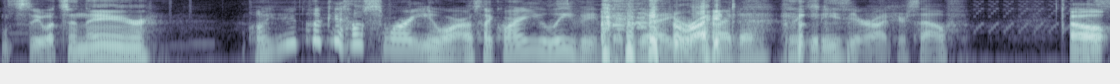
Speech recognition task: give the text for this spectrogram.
Let's see what's in there. Oh, you look at how smart you are. I was like, why are you leaving? But yeah, you're Right. trying to make it easier on yourself. Oh. The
